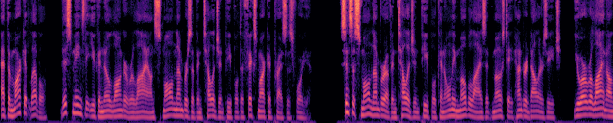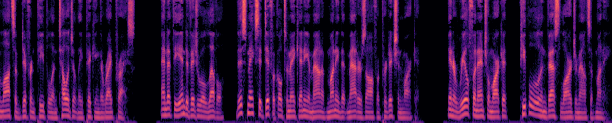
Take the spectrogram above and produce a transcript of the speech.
At the market level, this means that you can no longer rely on small numbers of intelligent people to fix market prices for you. Since a small number of intelligent people can only mobilize at most $800 each, you are reliant on lots of different people intelligently picking the right price. And at the individual level, this makes it difficult to make any amount of money that matters off a prediction market. In a real financial market, people will invest large amounts of money.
